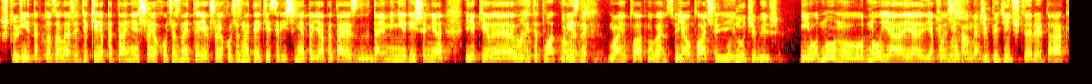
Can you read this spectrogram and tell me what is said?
Штучні Ні, так то залежить, яке я питання, і що я хочу знайти. Якщо я хочу знайти якесь рішення, то я питаю, дай мені рішення, які е, Маєте платну в різних версію? маю платну версію. Я оплачую її. Одну чи більше? Ні, одну, ну одну я, я, я плачу за неї. GPT-4? Так.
